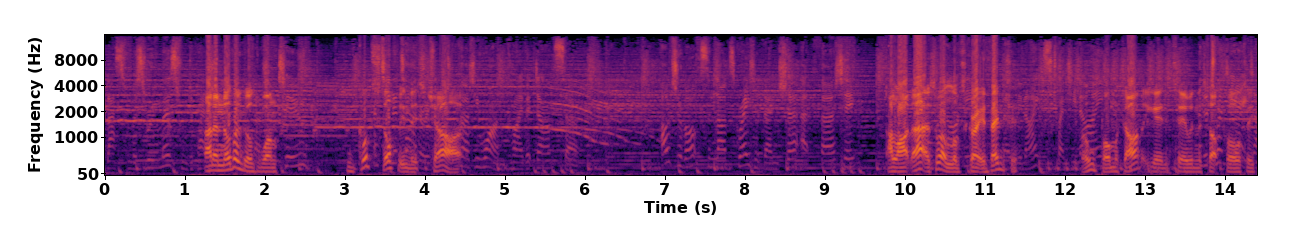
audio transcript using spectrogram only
Blasphemous Rumours from Depeche And another good one. Good stuff in this chart. 31, Private Dancer. Ultravox and Love's Great Adventure at 30. I like that as well, Love's Great Adventure. Lonely Nights, 29. Oh, Paul McCartney getting two in the top 40. I to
